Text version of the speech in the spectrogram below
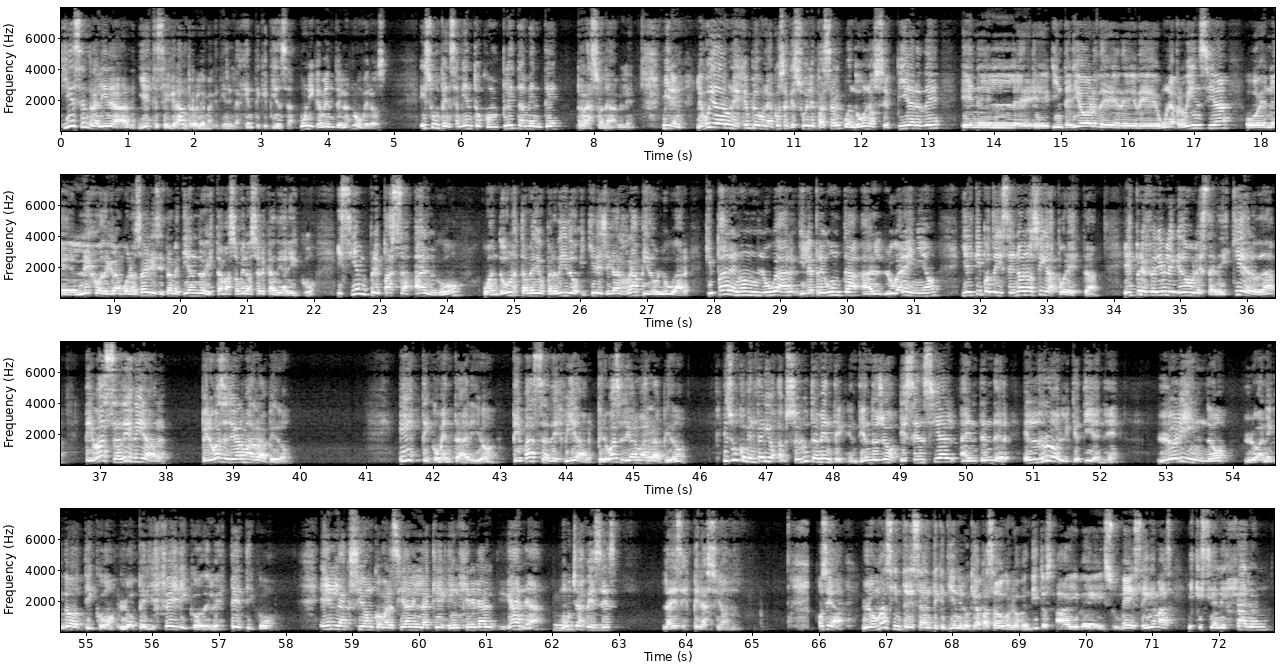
y es en realidad, y este es el gran problema que tiene la gente que piensa únicamente en los números, es un pensamiento completamente razonable. Miren, les voy a dar un ejemplo de una cosa que suele pasar cuando uno se pierde en el eh, interior de, una provincia o en el lejos del Gran Buenos Aires y está metiendo y está más o menos cerca de Areco. Y siempre pasa algo cuando uno está medio perdido y quiere llegar rápido a un lugar, que para en un lugar y le pregunta al lugareño y el tipo te dice, no, no sigas por esta. Es preferible que dobles a la izquierda, te vas a desviar, pero vas a llegar más rápido. Este comentario, te vas a desviar, pero vas a llegar más rápido, es un comentario absolutamente, entiendo yo, esencial a entender el rol que tiene lo lindo, lo anecdótico, lo periférico de lo estético, en la acción comercial en la que en general gana muchas veces la desesperación. O sea, lo más interesante que tiene lo que ha pasado con los benditos A y B y su mesa y demás es que se alejaron.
